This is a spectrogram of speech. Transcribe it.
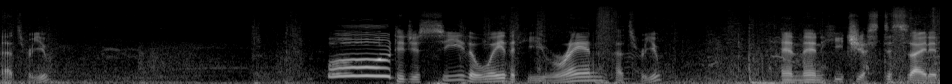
That's for you. Oh, did you see the way that he ran? That's for you. And then he just decided,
